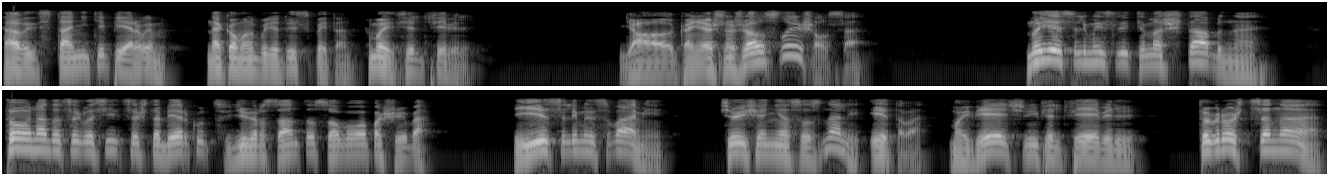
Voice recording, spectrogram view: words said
А вы станете первым, на ком он будет испытан, мой фельдфебель. Я, конечно же, услышался. Но если мыслить масштабно, то надо согласиться, что Беркут — диверсант особого пошиба. И если мы с вами все еще не осознали этого, мой вечный фельдфебель, то грош цена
